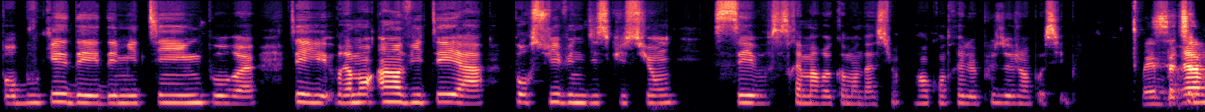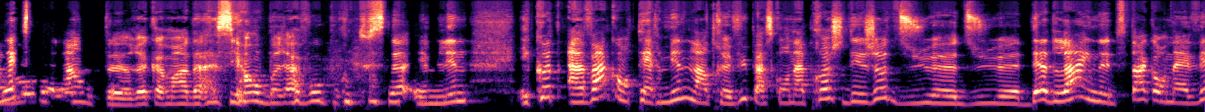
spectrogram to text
pour booker des, des meetings, pour vraiment inviter à poursuivre une discussion. Ce serait ma recommandation, rencontrer le plus de gens possible. C'est une excellente euh, recommandation. Bravo pour tout ça, Emeline. Écoute, avant qu'on termine l'entrevue, parce qu'on approche déjà du, euh, du, euh, deadline du temps qu'on avait,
